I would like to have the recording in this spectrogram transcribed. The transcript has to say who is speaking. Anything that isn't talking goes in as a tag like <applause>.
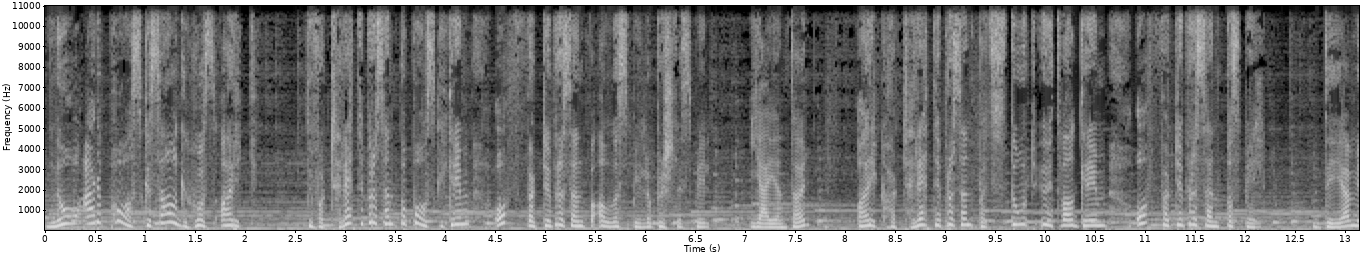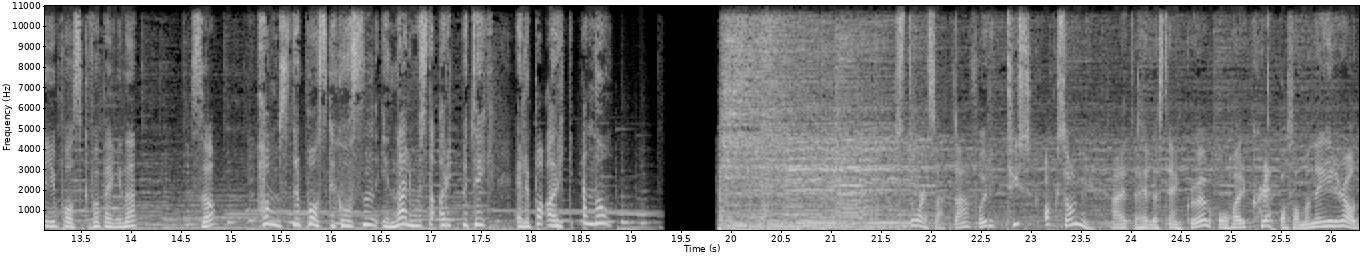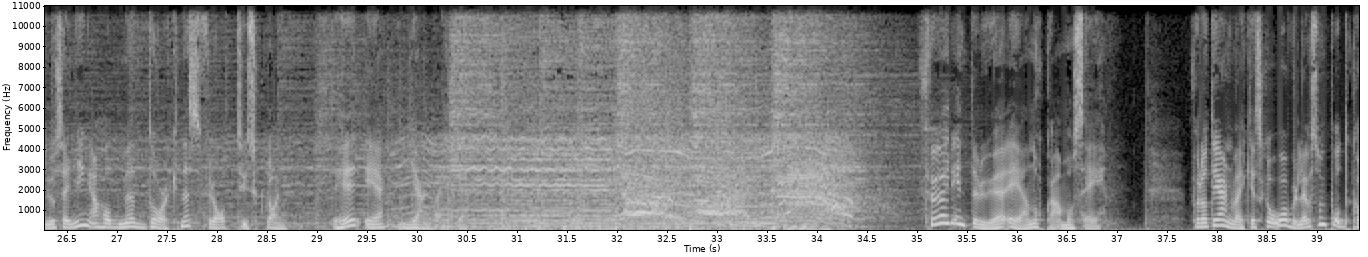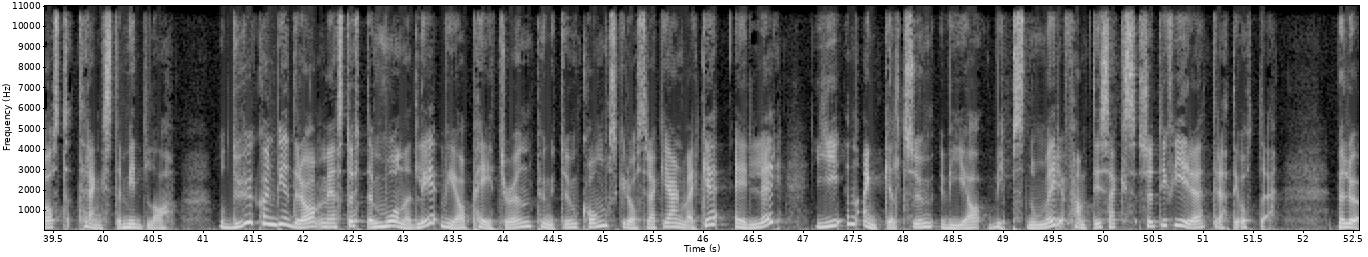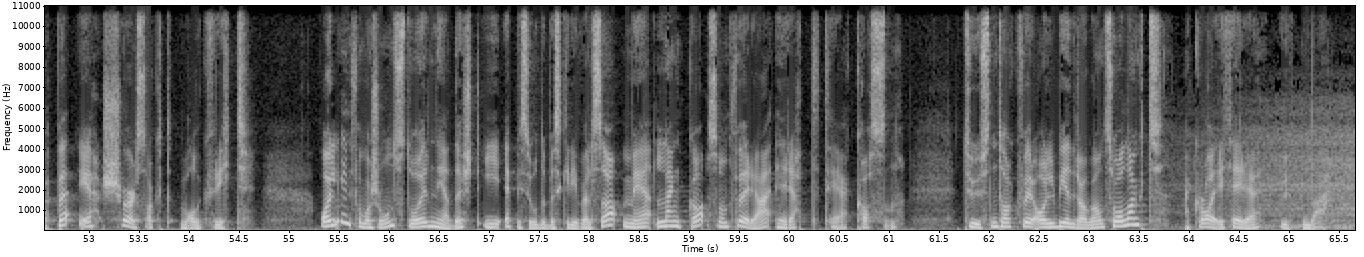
Speaker 1: Nå er det påskesalg hos Ark! Du får 30% på påskekrim og 40% på alle spill og puslespill. Jeg gjentar Ark har 30% på et stort utvalg krim og 40% på spill. Det er mye påske for pengene. Så hamstre påskekosen i nærmeste Ark-butikk eller på ark.no.
Speaker 2: Stålsett for tysk aksent. Jeg heter Helle Steinkløv og har kleppa sammen ei radiosending jeg hadde med Darkness fra Tyskland. Det her er Jernverket. Før intervjuet er det noe jeg må si. For at Jernverket skal overleve som podkast, trengs det midler. Og du kan bidra med støtte månedlig via patrion.com jernverket, eller gi en enkeltsum via VIPS nummer 567438. Beløpet er sjølsagt valgfritt. All informasjon står nederst i episodebeskrivelser, med lenker som fører deg rett til kassen. Tusen takk for alle bidragene så langt. Jeg klarer ikke dette uten deg.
